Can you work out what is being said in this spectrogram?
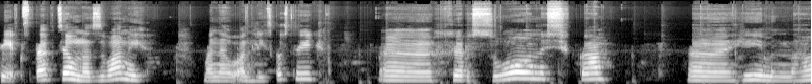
текст. Так, Це у нас з вами, в мене англійська стоїть. Е, Херсонська е, гімназія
